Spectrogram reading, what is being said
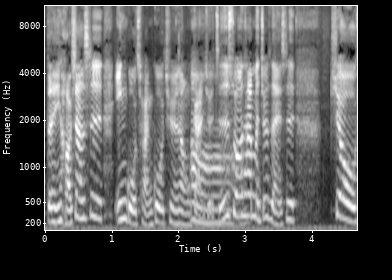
等于好像是英国传过去的那种感觉，哦、只是说他们就等于是就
